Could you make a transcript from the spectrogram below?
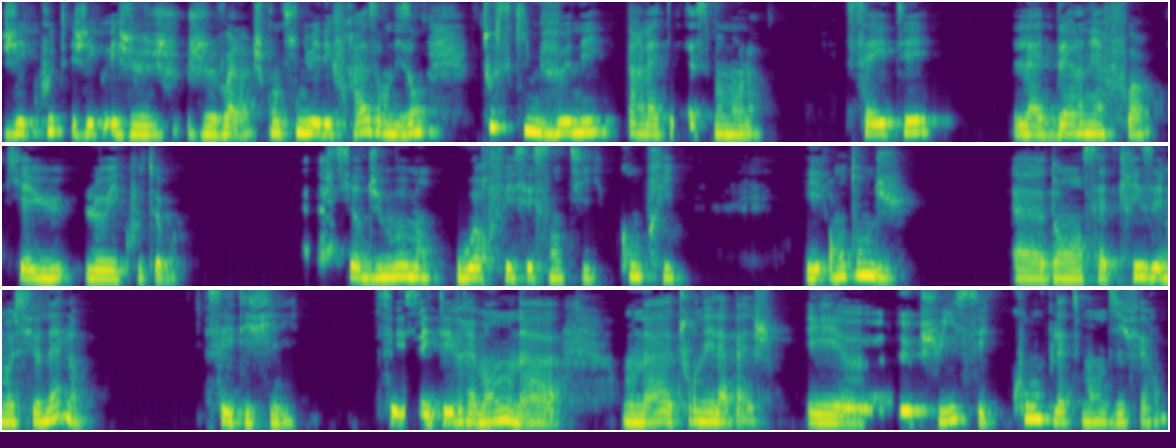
j'écoute, et je, voilà, je continuais les phrases en disant tout ce qui me venait par la tête à ce moment-là. Ça a été la dernière fois qu'il y a eu le écoute-moi. À partir du moment où Orphée s'est senti compris et entendu euh, dans cette crise émotionnelle, ça a été fini. Ça a été vraiment, on a, on a tourné la page. Et euh, depuis, c'est complètement différent.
